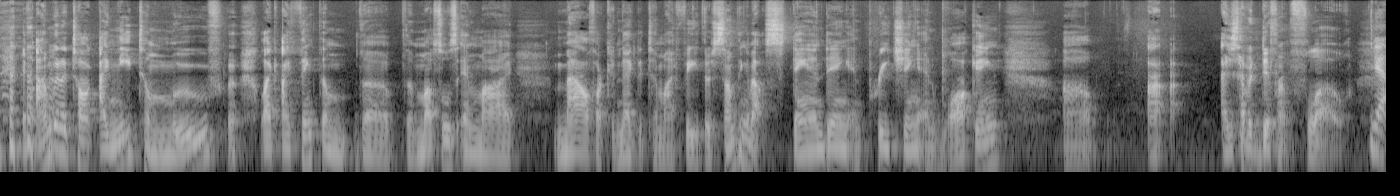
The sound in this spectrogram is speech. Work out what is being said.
if I'm going to talk, I need to move. Like I think the the the muscles in my mouth are connected to my feet. There's something about standing and preaching and walking. Uh, I, I just have a different flow. Yeah.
